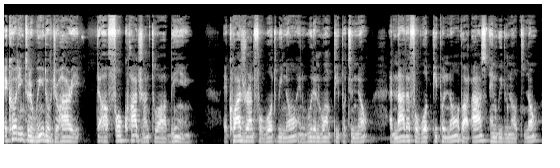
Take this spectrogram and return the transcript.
According to the window of Johari, there are four quadrants to our being. A quadrant for what we know and wouldn't want people to know. Another for what people know about us and we do not know.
